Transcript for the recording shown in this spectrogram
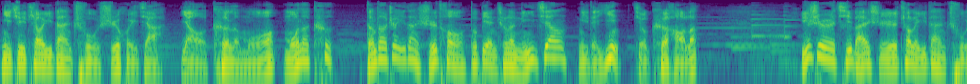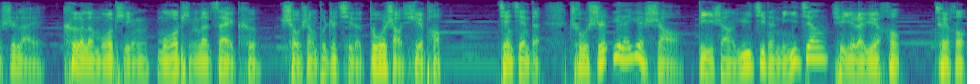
你去挑一担楚石回家，要刻了磨，磨了刻，等到这一担石头都变成了泥浆，你的印就刻好了。”于是齐白石挑了一担楚石来，刻了磨平，磨平了再刻，手上不知起了多少血泡。渐渐的，楚石越来越少，地上淤积的泥浆却越来越厚，最后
